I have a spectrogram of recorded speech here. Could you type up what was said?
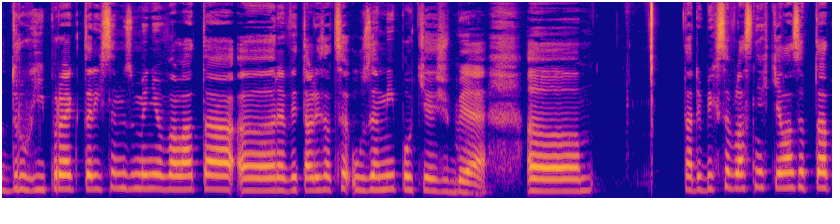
druhý projekt, který jsem zmiňovala, ta uh, revitalizace území po těžbě. Uh, Tady bych se vlastně chtěla zeptat,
